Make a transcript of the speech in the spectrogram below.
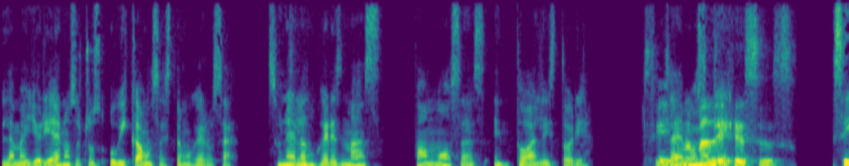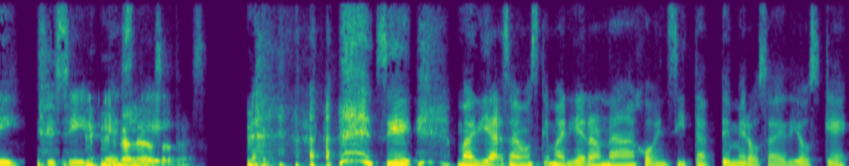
la mayoría de nosotros ubicamos a esta mujer, o sea, es una de las mujeres más famosas en toda la historia. Sí, la mamá de Jesús. Sí, sí, sí. no las este otras. sí, María, sabemos que María era una jovencita temerosa de Dios que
